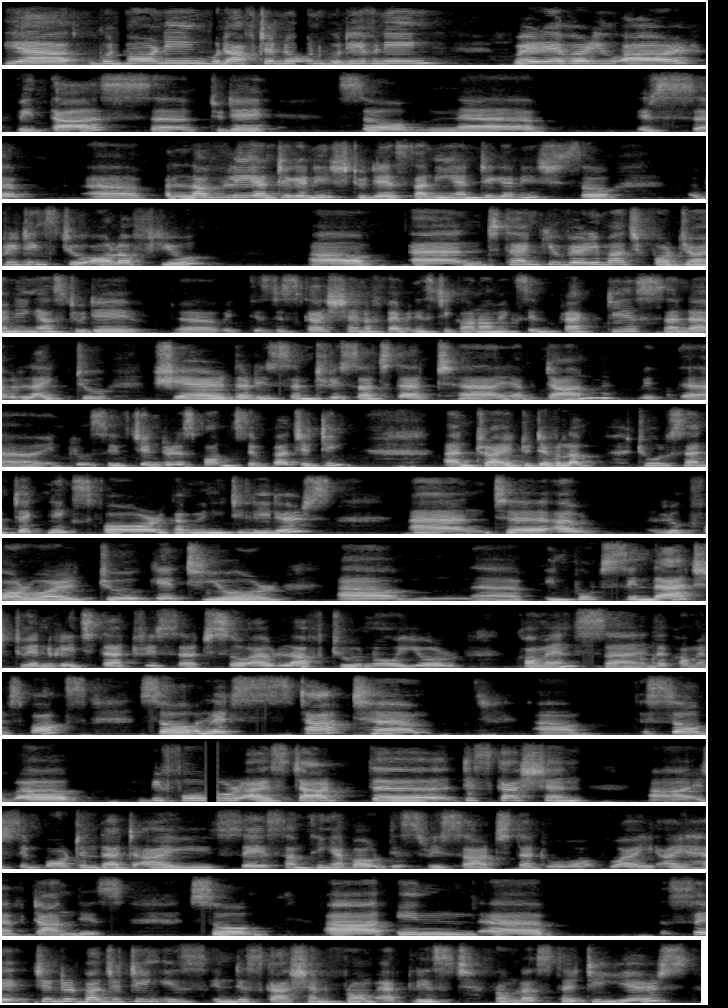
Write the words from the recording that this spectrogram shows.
Yeah, good morning, good afternoon, good evening, wherever you are with us uh, today. So mm, uh, it's uh, uh, a lovely Antigonish today, sunny Antigonish. So greetings to all of you. Um, and thank you very much for joining us today uh, with this discussion of feminist economics in practice. And I would like to share the recent research that uh, I have done with uh, inclusive gender responsive budgeting and try to develop tools and techniques for community leaders. And uh, I would look forward to get your um, uh, inputs in that to enrich that research. So I would love to know your comments uh, in the comments box. So let's start. Um, uh, so uh, before I start the discussion, uh, it's important that I say something about this research, that why I have done this. So uh, in uh, say gender budgeting is in discussion from at least from last 30 years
